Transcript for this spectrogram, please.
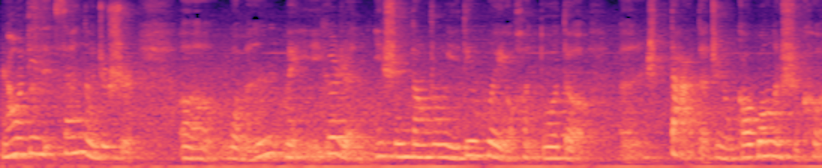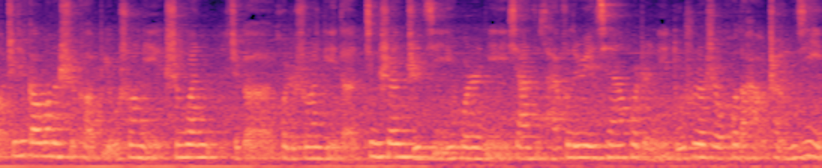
然后第三呢，就是，呃，我们每一个人一生当中一定会有很多的。呃，大的这种高光的时刻，这些高光的时刻，比如说你升官这个，或者说你的晋升职级，或者你一下子财富的跃迁，或者你读书的时候获得好成绩，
